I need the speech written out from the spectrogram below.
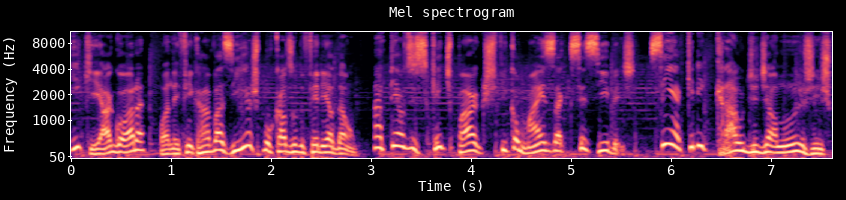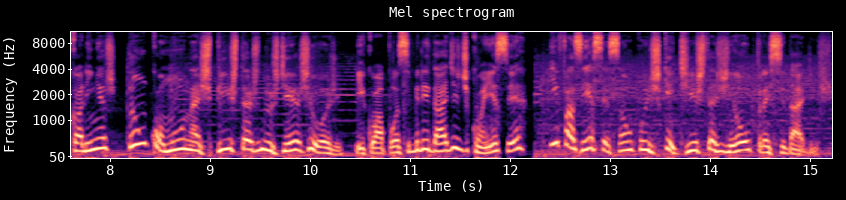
e que agora podem ficar vazias por causa do feriadão. Até os skate parks ficam mais acessíveis, sem aquele crowd de alunos de escolinhas tão comum nas pistas nos dias de hoje, e com a possibilidade de conhecer e fazer sessão com skatistas de outras cidades.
